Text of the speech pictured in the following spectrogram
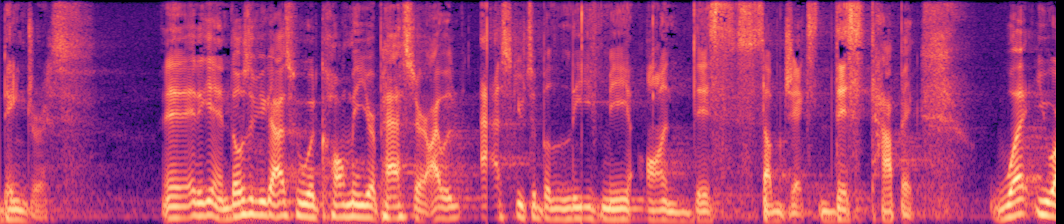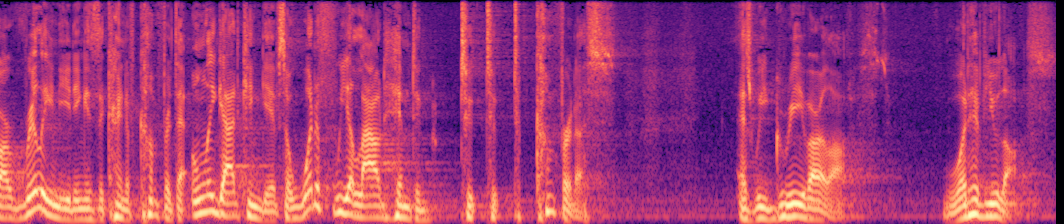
Dangerous. And again, those of you guys who would call me your pastor, I would ask you to believe me on this subject, this topic. What you are really needing is the kind of comfort that only God can give. So, what if we allowed Him to, to, to, to comfort us as we grieve our loss? What have you lost?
